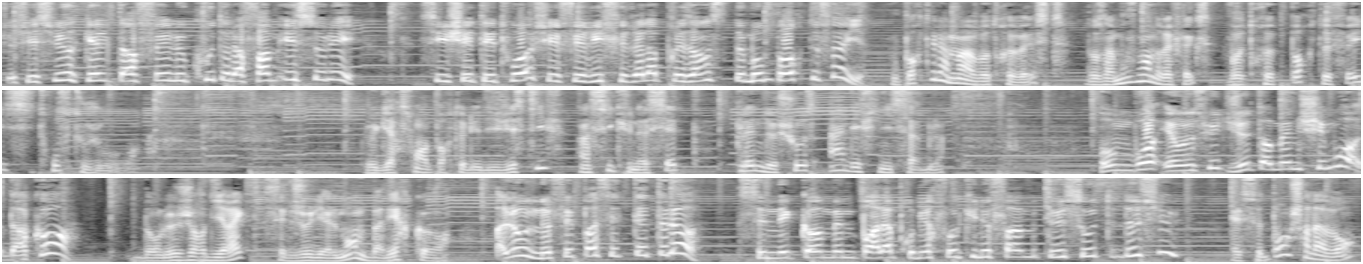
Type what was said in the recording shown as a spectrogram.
Je suis sûr qu'elle t'a fait le coup de la femme esselée. Si j'étais toi, j'ai vérifierais la présence de mon portefeuille. Vous portez la main à votre veste. Dans un mouvement de réflexe, votre portefeuille s'y trouve toujours. Le garçon apporte les digestifs ainsi qu'une assiette pleine de choses indéfinissables. On boit et ensuite je t'emmène chez moi, d'accord? Dans le genre direct, cette jolie allemande bat les records. Allons, ne fais pas cette tête-là Ce n'est quand même pas la première fois qu'une femme te saute dessus Elle se penche en avant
